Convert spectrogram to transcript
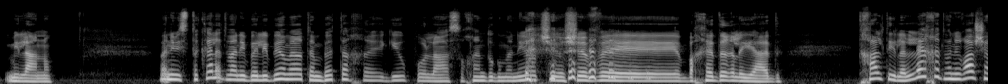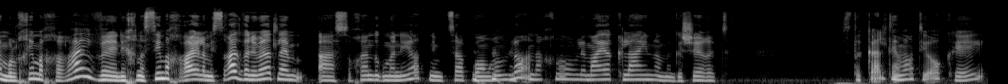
במילאנו. ואני מסתכלת ואני בליבי אומרת, הם בטח אה, הגיעו פה לסוכן דוגמניות שיושב אה, בחדר ליד. התחלתי ללכת ואני רואה שהם הולכים אחריי ונכנסים אחריי למשרד ואני אומרת להם, הסוכן דוגמניות נמצא פה, אומרים, לא, אנחנו למאיה קליין המגשרת. הסתכלתי, אמרתי, אוקיי,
